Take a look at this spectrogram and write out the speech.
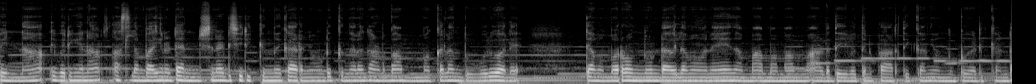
പിന്നെ ഇവരിങ്ങനെ അസ്ലം ബായി ഇങ്ങനെ ടെൻഷൻ അടിച്ചിരിക്കുന്ന കരഞ്ഞുകൊണ്ട് നിൽക്കുന്നതെല്ലാം കാണുമ്പോൾ അമ്മക്കെല്ലാം എന്തോ ഒരു പോലെ എന്റെ അമ്മമ്മ ഒന്നും ഉണ്ടാവില്ല മോനെ. നമ്മ അമ്മമ്മ അവിടെ ദൈവത്തിന് പ്രാർത്ഥിക്കാൻ നീ ഒന്നും പേടിക്കണ്ട.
